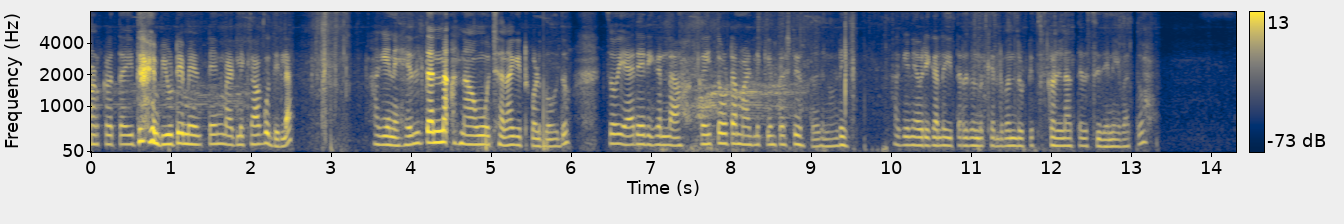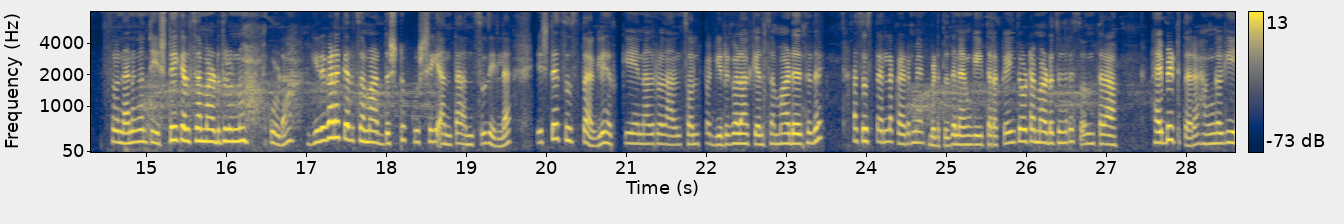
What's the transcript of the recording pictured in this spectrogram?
ಮಾಡ್ಕೊಳ್ತಾ ಇದ್ದರೆ ಬ್ಯೂಟಿ ಮೇಂಟೈನ್ ಮಾಡಲಿಕ್ಕೆ ಆಗೋದಿಲ್ಲ. ಹಾಗೆಯೇ ಹೆಲ್ತನ್ನು ನಾವು ಚೆನ್ನಾಗಿ ಇಟ್ಕೊಳ್ಬೋದು ಸೊ ಯಾರ್ಯಾರಿಗೆಲ್ಲ ಕೈ ತೋಟ ಮಾಡಲಿಕ್ಕೆ ಇಂಟ್ರೆಸ್ಟ್ ಇರ್ತದೆ ನೋಡಿ. ಹಾಗೆಯೇ ಅವರಿಗೆಲ್ಲ ಈ ಥರದೊಂದು ಕೆಲವೊಂದು ಟಿಪ್ಸ್ಗಳನ್ನ ತಿಳಿಸಿದ್ದೀನಿ ಇವತ್ತು. ಸೊ ನನಗಂತೂ ಎಷ್ಟೇ ಕೆಲಸ ಮಾಡಿದ್ರೂ ಕೂಡ ಗಿಡಗಳ ಕೆಲಸ ಮಾಡಿದಷ್ಟು ಖುಷಿ ಅಂತ ಅನಿಸೋದಿಲ್ಲ. ಎಷ್ಟೇ ಸುಸ್ತಾಗಲಿ ಅದಕ್ಕೆ ಏನಾದರೂ ನಾನು ಸ್ವಲ್ಪ ಗಿಡಗಳ ಕೆಲಸ ಮಾಡಿದೆ ಅಂತಂದರೆ ಆ ಸುಸ್ತೆಲ್ಲ ಕಡಿಮೆ ಆಗಿಬಿಡ್ತದೆ. ನನಗೆ ಈ ಥರ ಕೈ ತೋಟ ಮಾಡೋದಂದರೆ ಒಂಥರ ಹ್ಯಾಬಿಟ್ ಥರ. ಹಾಗಾಗಿ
